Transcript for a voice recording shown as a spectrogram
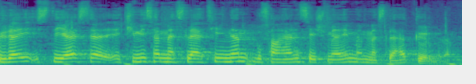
Ürəyi istəyərsə, e, kiminsə məsləhəti ilə bu sahəni seçməyi mən məsləhət görmürəm.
